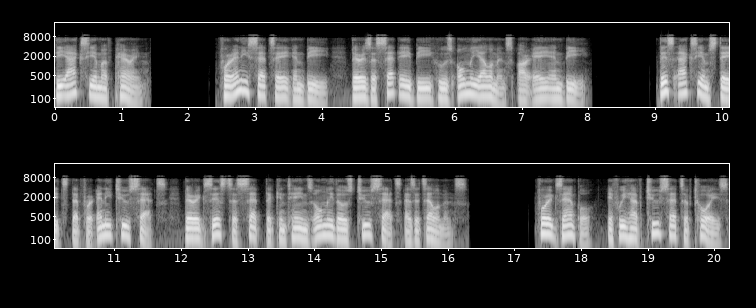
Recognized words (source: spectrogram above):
The axiom of pairing. For any sets A and B, there is a set AB whose only elements are A and B. This axiom states that for any two sets, there exists a set that contains only those two sets as its elements. For example, if we have two sets of toys,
